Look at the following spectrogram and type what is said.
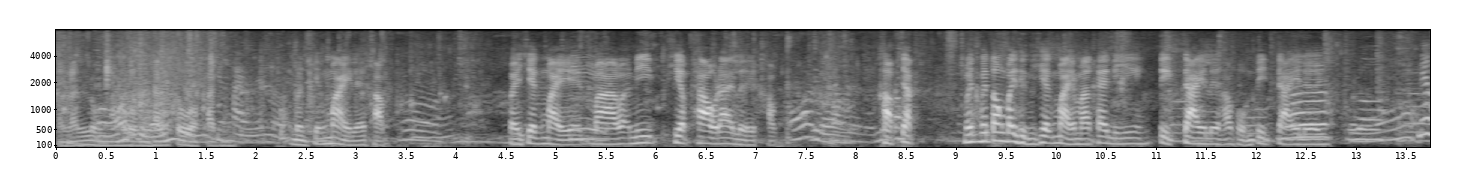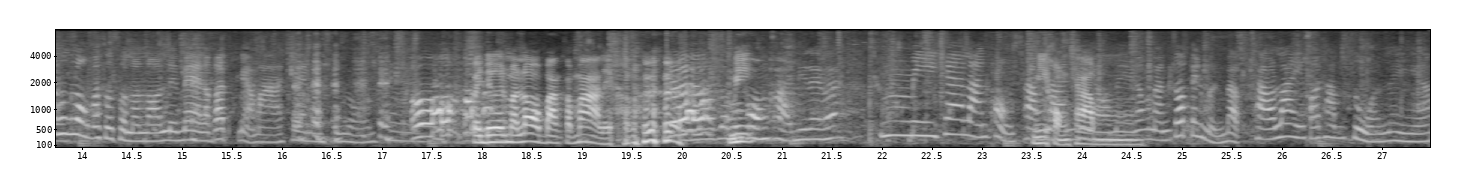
อันนั้นลงลง ทั้งตัวกันเหมือนเชียงใหม่เลยครับไปเชียงใหม่มาอันนี้เทียบเท่าได้เลยครับขับจากไม่ไม่ต้องไปถึงเชียงใหม่มาแค่นี้ ติดใจเลยครับ ผมติดใจเลยเนี่ยเพิ่งลงมาสดๆร้อนๆเลยแม่แล้วก็เนี่ยมาแช่น้ำพุร้อนไปเดินมารอบบางกะมาเลยครับมี ของขายมีอะไรไหมมีแค่ร้านของชำมีของชำ ร้านเดียวแม่นอกนั้นก็เป็นเหมือนแบบชาวไร่เขาทำสวนอะไรอย่างเงี้ย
